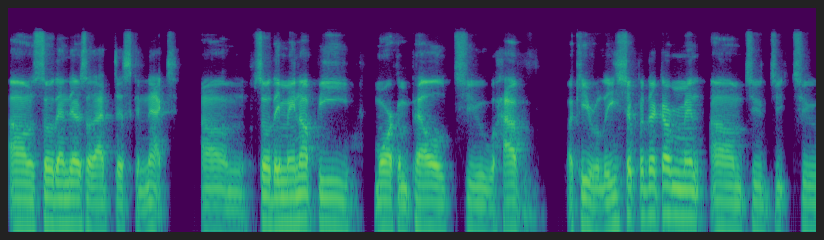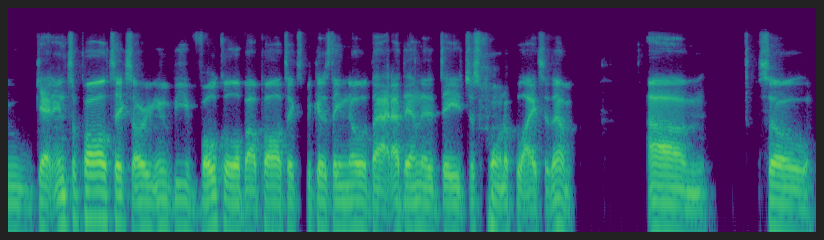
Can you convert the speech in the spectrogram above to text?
Um, so then there's that disconnect. Um, so they may not be more compelled to have a key relationship with their government um, to, to to get into politics or even be vocal about politics because they know that at the end of the day it just won't apply to them. Um, so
